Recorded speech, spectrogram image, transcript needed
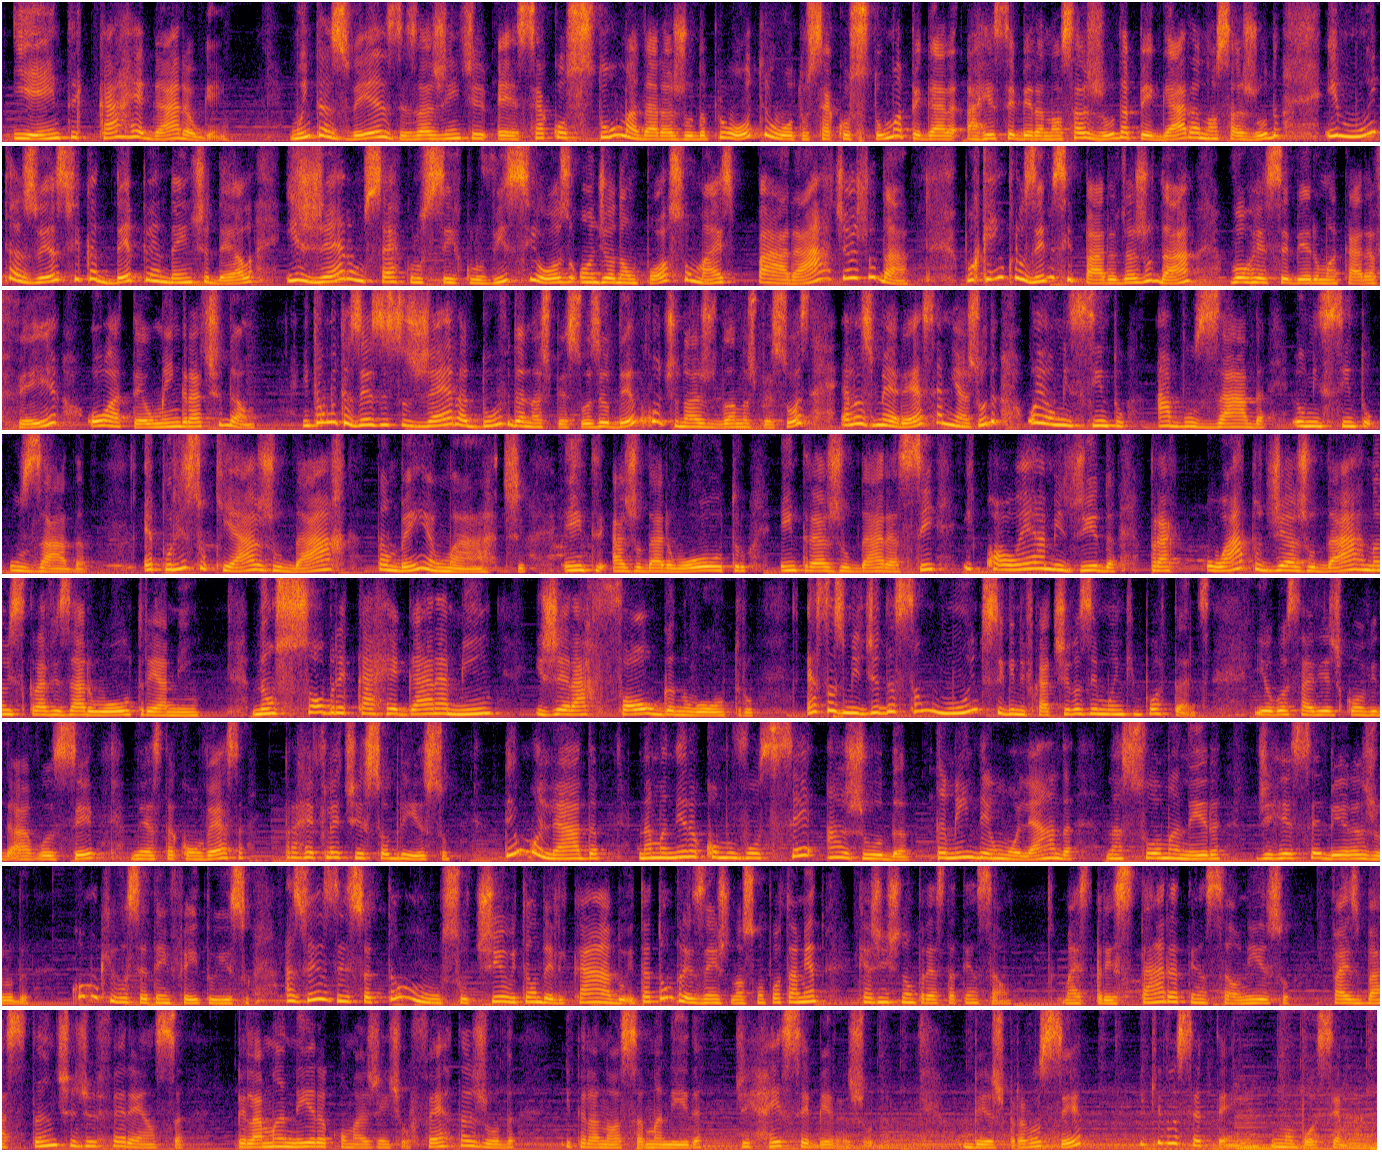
e entre carregar alguém. Muitas vezes a gente é, se acostuma a dar ajuda para o outro, o outro se acostuma a, pegar, a receber a nossa ajuda, a pegar a nossa ajuda, e muitas vezes fica dependente dela e gera um círculo, círculo vicioso onde eu não posso mais parar de ajudar. Porque, inclusive, se paro de ajudar, vou receber uma cara feia ou até uma ingratidão. Então, muitas vezes isso gera dúvida nas pessoas. Eu devo continuar ajudando as pessoas? Elas merecem a minha ajuda? Ou eu me sinto abusada? Eu me sinto usada? É por isso que ajudar também é uma arte. Entre ajudar o outro, entre ajudar a si e qual é a medida para o ato de ajudar não escravizar o outro e a mim, não sobrecarregar a mim e gerar folga no outro. Essas medidas são muito significativas e muito importantes. E eu gostaria de convidar você nesta conversa para refletir sobre isso. Dê uma olhada na maneira como você ajuda. Também dê uma olhada na sua maneira de receber ajuda. Como que você tem feito isso? Às vezes isso é tão sutil e tão delicado e está tão presente no nosso comportamento que a gente não presta atenção. Mas prestar atenção nisso faz bastante diferença pela maneira como a gente oferta ajuda e pela nossa maneira de receber ajuda. Um beijo para você e que você tenha uma boa semana.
